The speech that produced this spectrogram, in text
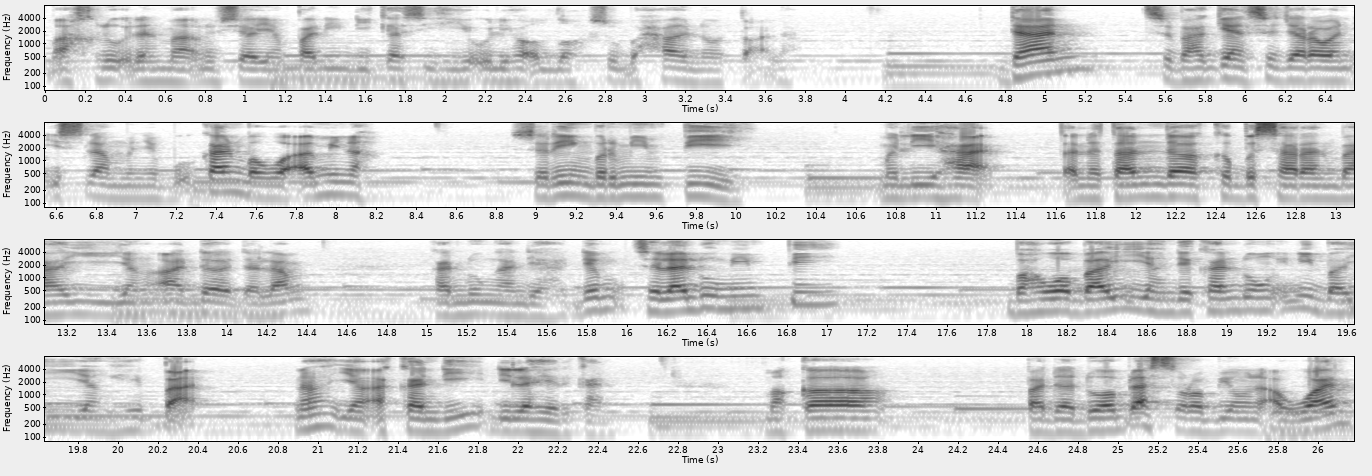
makhluk dan manusia yang paling dikasihi oleh Allah Subhanahu Wa Taala. Dan sebahagian sejarawan Islam menyebutkan bahawa Aminah sering bermimpi melihat tanda-tanda kebesaran bayi yang ada dalam kandungan dia. Dia selalu mimpi bahawa bayi yang dia kandung ini bayi yang hebat nah yang akan di, dilahirkan. Maka pada 12 Rabiul Awal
